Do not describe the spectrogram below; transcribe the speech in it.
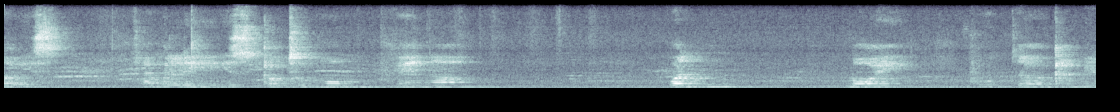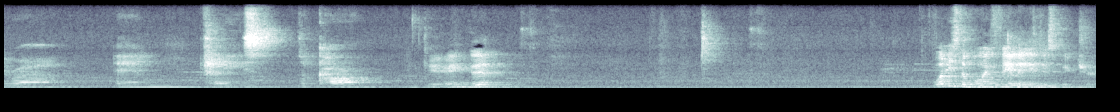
Uh, his family is go to home and uh, one boy put the camera and chase the car. Okay, good. What is the boy feeling in this picture?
